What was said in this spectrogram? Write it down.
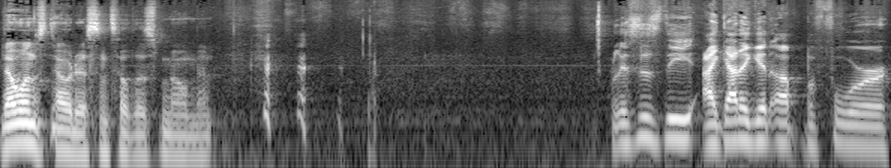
no one's noticed until this moment. This is the I got to get up before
